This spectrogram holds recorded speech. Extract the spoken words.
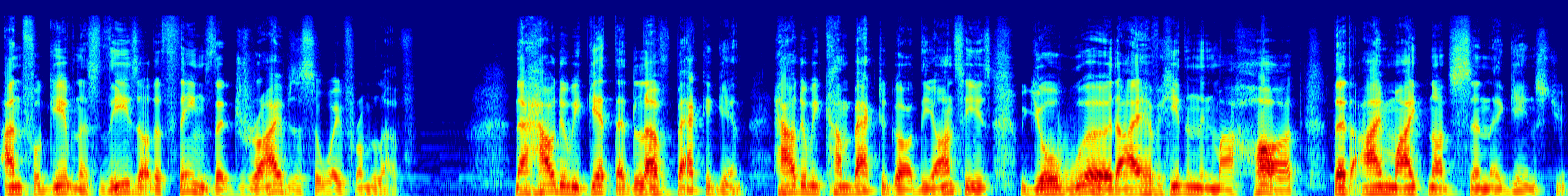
unforgiveness. These are the things that drives us away from love. Now, how do we get that love back again? How do we come back to God? The answer is, Your word I have hidden in my heart that I might not sin against you.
